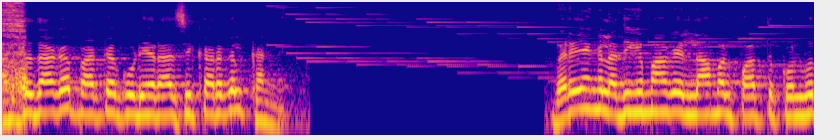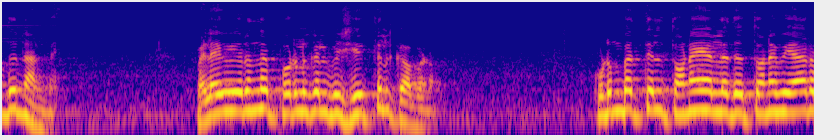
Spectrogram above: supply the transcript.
அடுத்ததாக பார்க்கக்கூடிய ராசிக்காரர்கள் கண்ணி. விரயங்கள் அதிகமாக இல்லாமல் பார்த்துக்கொள்வது நன்மை. விலை உயர்ந்த பொருள்கள் விஷயத்தில் கவனம். குடும்பத்தில் துணை அல்லது துணைவியார்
